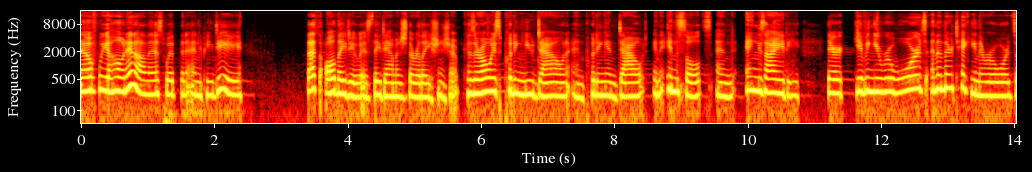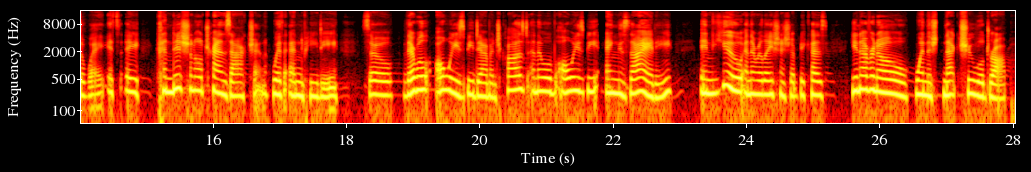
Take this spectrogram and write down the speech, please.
Now, if we hone in on this with an NPD, that's all they do is they damage the relationship because they're always putting you down and putting in doubt and insults and anxiety. They're giving you rewards and then they're taking the rewards away. It's a conditional transaction with NPD. So there will always be damage caused and there will always be anxiety in you and the relationship because you never know when the next shoe will drop.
